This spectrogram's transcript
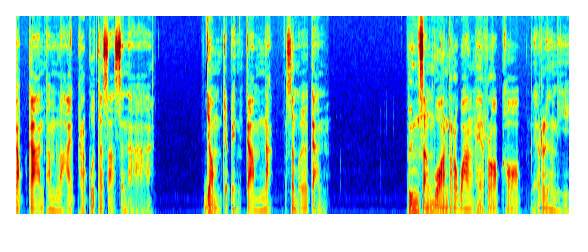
กับการทำลายพระพุทธศาสนา ย่อมจะเป็นกรรมหนักเสมอกัน พึงสังวรระวังให้รอบคอบในเรื่องนี้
